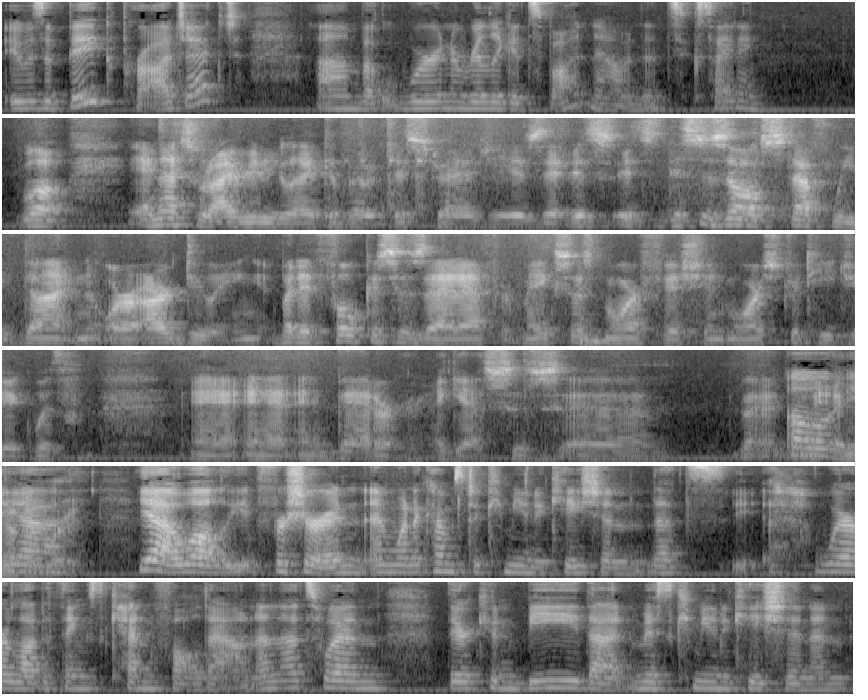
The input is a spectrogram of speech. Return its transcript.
it was a big project, um, but we're in a really good spot now, and it's exciting. Well, and that's what I really like about this strategy is that it's it's this is all stuff we've done or are doing, but it focuses that effort, makes us more efficient, more strategic, with and, and, and better. I guess is uh, Oh another yeah, word. yeah. Well, for sure. And and when it comes to communication, that's where a lot of things can fall down, and that's when there can be that miscommunication and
